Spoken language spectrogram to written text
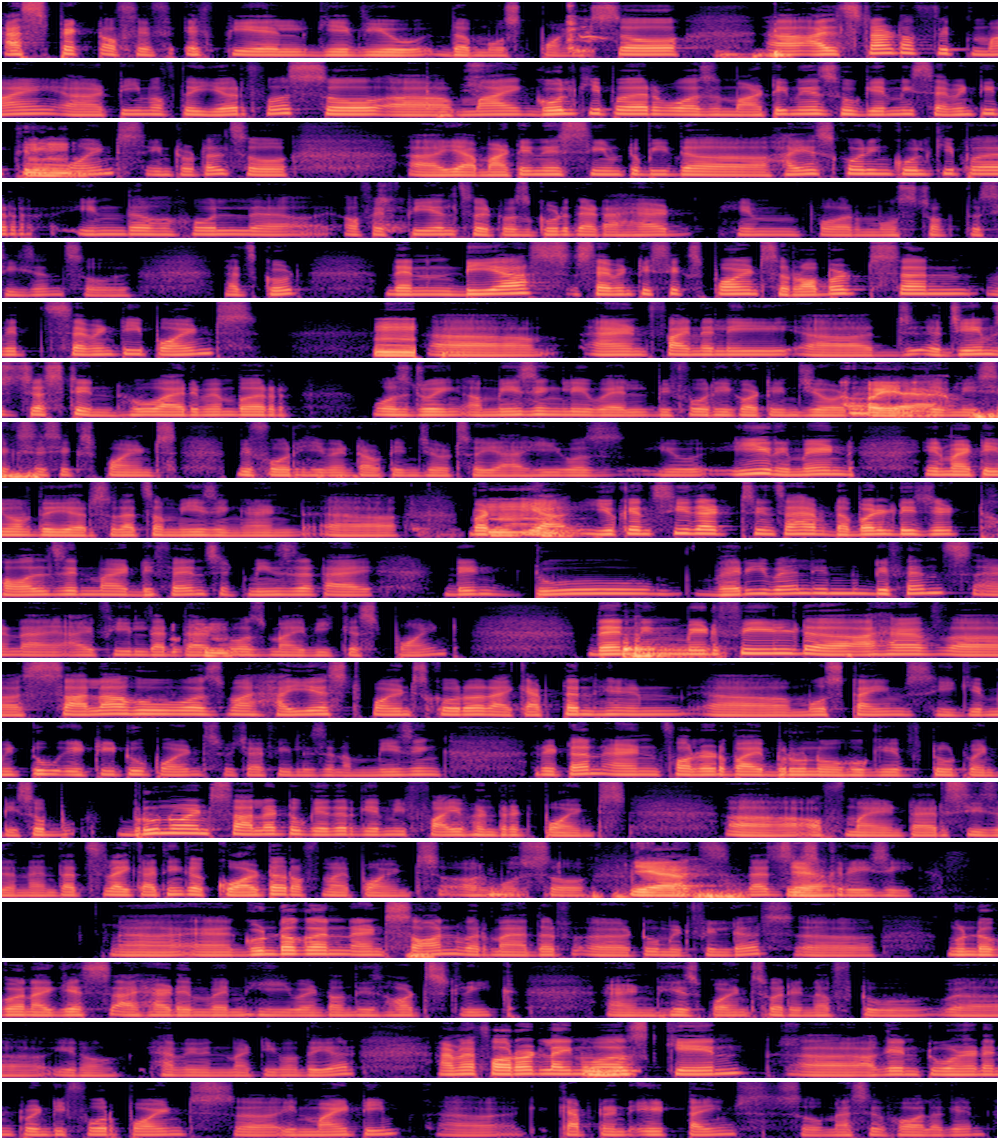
aspect of F- fpl gave you the most points so uh, i'll start off with my uh, team of the year first so uh, my goalkeeper was martinez who gave me 73 Mm. points in total so uh, yeah martinez seemed to be the highest scoring goalkeeper in the whole uh, of fpl so it was good that i had him for most of the season so that's good. Then dias 76 points. Robertson with 70 points. Mm. uh, and finally uh, J- James Justin, who I remember was doing amazingly well before he got injured. Oh, yeah. he gave me 66 points before he went out injured. So yeah, he was he, he remained in my team of the year. So that's amazing. And uh, but yeah, Mm. you can see that since I have double digit hauls in my defense, it means that I didn't do very well in defense, and I, I feel that that Mhm. was my weakest point. Then in midfield, uh, I have uh, Salah, who was my highest point scorer. I captained him uh, most times. He gave me 282 points, which I feel is an amazing return, and followed by Bruno, who gave 220. So B- Bruno and Salah together gave me 500 points uh, of my entire season, and that's like I think a quarter of my points almost. So Yeah. that's that's just Yeah. crazy. Uh, uh, Gundogan and Son were my other uh, two midfielders. Uh, Gundogan, I guess I had him when he went on his hot streak, and his points were enough to, uh, you know, have him in my team of the year. And my forward line Mhm. was Kane. Uh, again, 224 points uh, in my team. Uh, captained eight times, so massive haul again.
